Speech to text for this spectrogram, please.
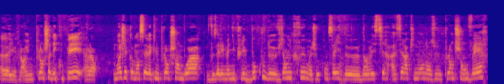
il va falloir une planche à découper. Alors moi, j'ai commencé avec une planche en bois. Vous allez manipuler beaucoup de viande crue. Moi, je vous conseille d'investir assez rapidement dans une planche en verre.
